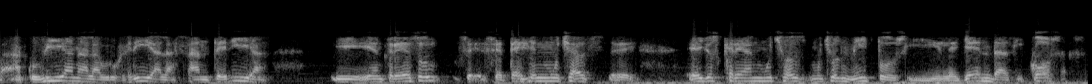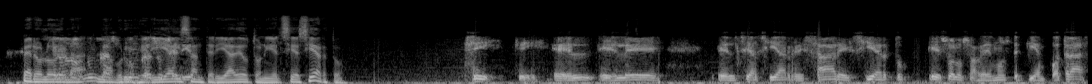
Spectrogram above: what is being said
acudían a la brujería, a la santería, y entre eso se, tejen muchas, eh, ellos crean muchos, muchos mitos y leyendas y cosas. Pero lo de la, brujería y santería de Otoniel sí es cierto. Sí, sí, él, él él se hacía rezar, es cierto, eso lo sabemos de tiempo atrás.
